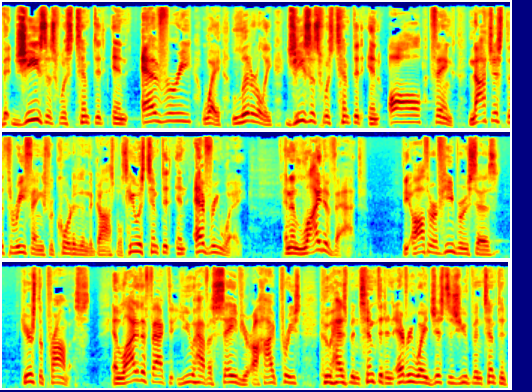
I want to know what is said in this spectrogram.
that Jesus was tempted in every way. Literally, Jesus was tempted in all things, not just the three things recorded in the Gospels. He was tempted in every way. And in light of that, the author of Hebrews says, here's the promise. In light of the fact that you have a Savior, a high priest who has been tempted in every way just as you've been tempted,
